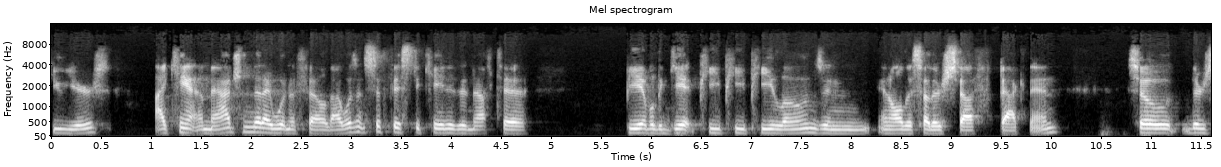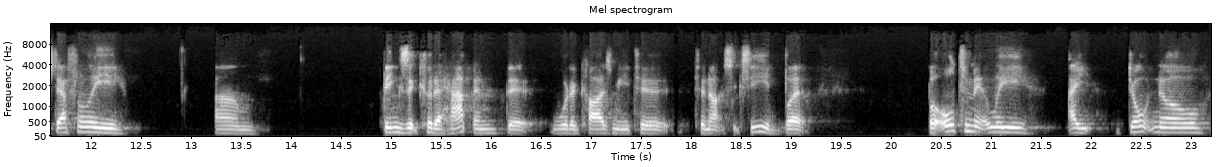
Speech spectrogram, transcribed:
few years, I can't imagine that I wouldn't have failed. I wasn't sophisticated enough to be able to get PPP loans and and all this other stuff back then. So there's definitely um, things that could have happened that would have caused me to to not succeed. But but ultimately, I don't know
